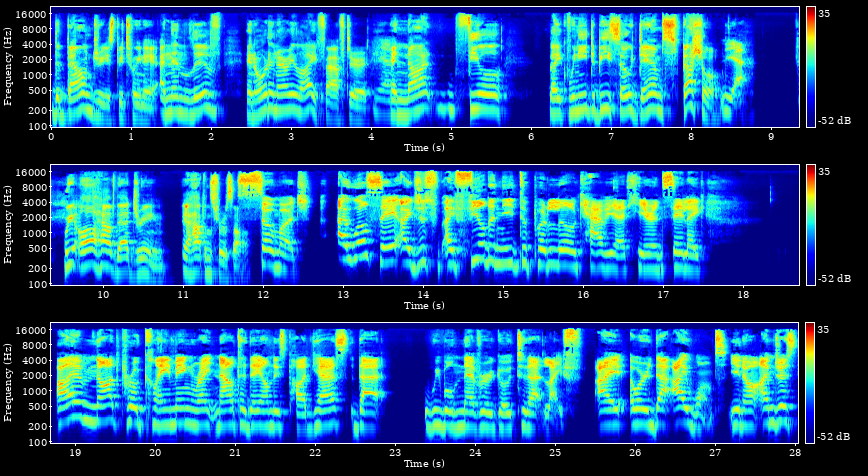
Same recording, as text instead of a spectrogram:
the boundaries between it and then live an ordinary life after Yeah. and not feel like we need to be so damn special. Yeah. We all have that dream. It happens for us all. so much. I will say, I just, I feel the need to put a little caveat here and say, like, I am not proclaiming right now today on this podcast that we will never go to that life. I, or that I won't, you know, I'm just,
